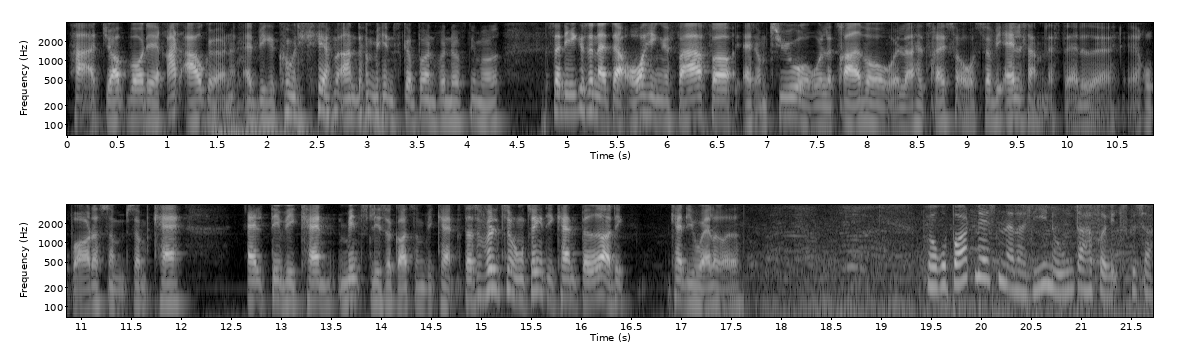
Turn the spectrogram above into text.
har et job, hvor det er ret afgørende, at vi kan kommunikere med andre mennesker på en fornuftig måde, så er det ikke sådan, at der er overhængende fare for, at om 20 år, eller 30 år, eller 50 år, så er vi alle sammen erstattet af, af robotter, som, som kan alt det, vi kan, mindst lige så godt, som vi kan. Der er selvfølgelig nogle ting, de kan bedre, og det kan de jo allerede. På robotmessen er der lige nogen, der har forelsket sig.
